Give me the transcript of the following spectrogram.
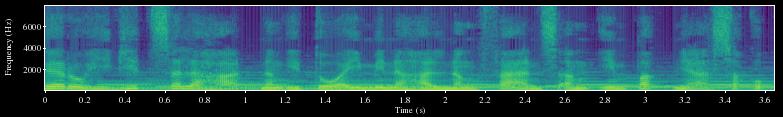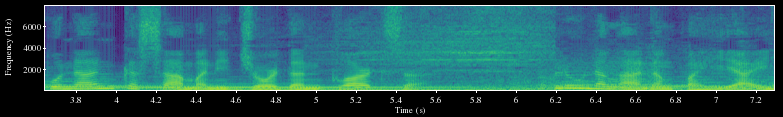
Pero higit sa lahat ng ito ay minahal ng fans ang impact niya sa kupunan kasama ni Jordan Clarkson. Lalo na nga nang pahiyain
